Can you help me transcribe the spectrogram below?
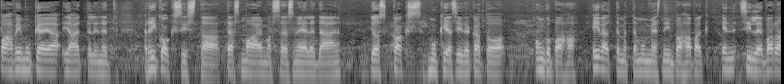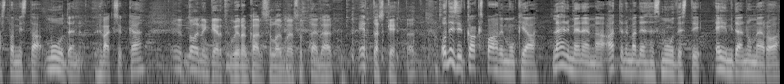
pahvimukeja ja ajattelin, että rikoksista tässä maailmassa, jos me eletään, jos kaksi mukia siitä katoaa, onko paha? Ei välttämättä mun mielestä niin paha, vaikka en sille varastamista muuten hyväksykään. Toinen kerta, kun on kansaloimaan sut tänään. Ettäs kehtaa. Otin sitten kaksi pahvimukia, lähdin menemään, ajattelin, että mä teen sen smoothisti, ei mitään numeroa.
